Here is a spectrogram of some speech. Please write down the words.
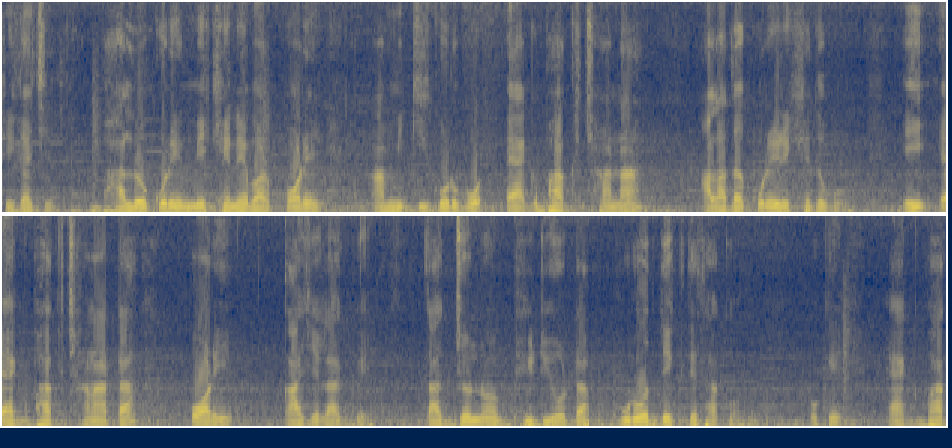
ঠিক আছে? ভালো করে মেখে নেবার পরে আমি কি করব? এক ভাগ ছানা আলাদা করে রেখে দেবো। এই এক ভাগ ছানাটা পরে কাজে লাগবে। তার জন্য ভিডিওটা পুরো দেখতে থাকো, ওকে? এক ভাগ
